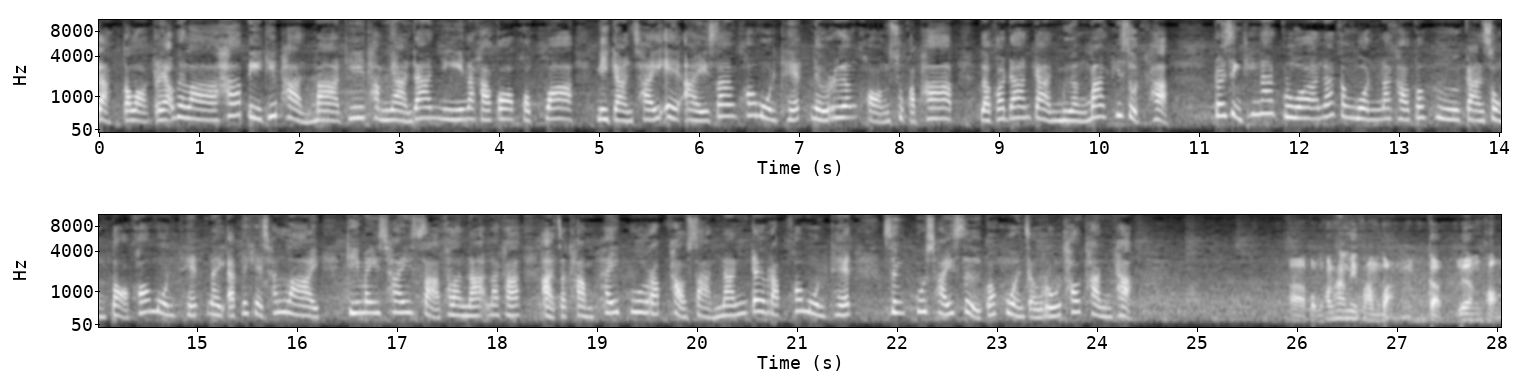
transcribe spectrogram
จากตลอดระยะเวลา 5 ปีที่ผ่านมาที่ทำงานด้านนี้นะคะ ก็พบว่ามีการใช้ AI สร้างข้อมูลเท็จในเรื่องของสุขภาพ แล้วก็ด้านการเมืองมากที่สุดค่ะโดยสิ่งที่น่ากลัว น่ากังวลนะคะก็คือการส่งต่อข้อมูลเท็จในแอปพลิเคชัน Line ที่ไม่ใช่สาธารณะนะคะ อาจจะทำให้ผู้รับข่าวสารนั้นได้รับข้อมูลเท็จ ซึ่งผู้ใช้สื่อก็ควรจะรู้เท่าทันค่ะ ผมค่อนข้างมีความหวังกับเรื่องของ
